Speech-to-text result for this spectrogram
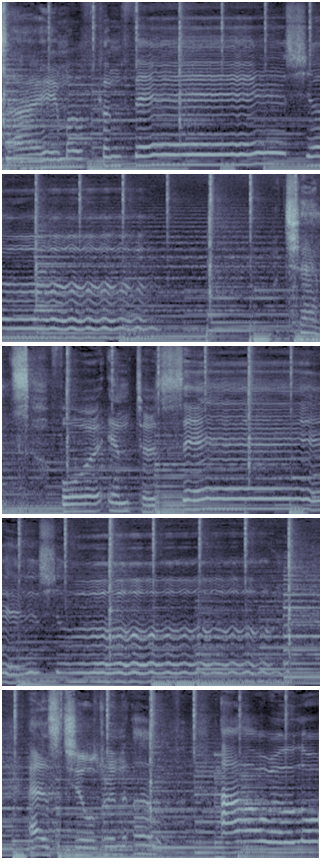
time of confession, a chance for intercession as children of our Lord.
